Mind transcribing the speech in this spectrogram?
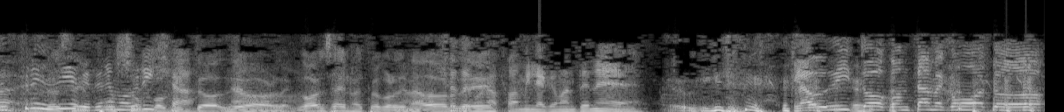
Hace tres días que tenemos grilla. un poquito de No. orden. Gonza es nuestro coordinador yo tengo de... una familia que mantener. Claudito, contame cómo va todo.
